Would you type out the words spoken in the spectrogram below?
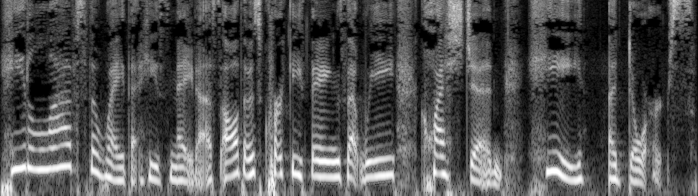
He loves the way that He's made us. All those quirky things that we question, He adores.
